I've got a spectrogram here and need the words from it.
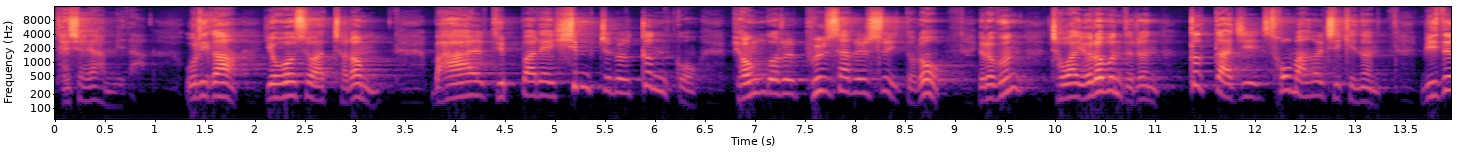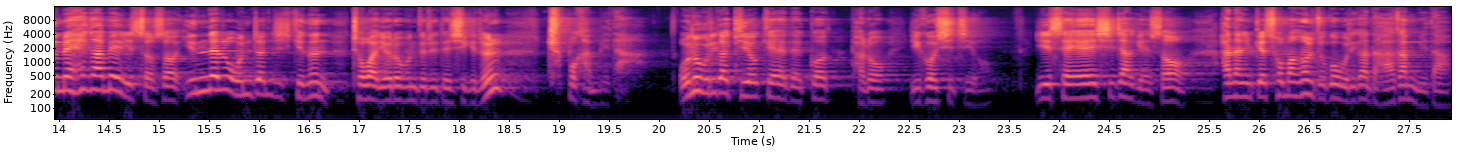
되셔야 합니다. 우리가 여호수아처럼 말 뒷발의 힘줄을 끊고 병거를 불사를 수 있도록 여러분 저와 여러분들은 끝까지 소망을 지키는 믿음의 행함에 있어서 인내를 온전히 지키는 저와 여러분들이 되시기를 축복합니다. 오늘 우리가 기억해야 될 것 바로 이것이지요. 이 새해 시작에서 하나님께 소망을 두고 우리가 나아갑니다.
